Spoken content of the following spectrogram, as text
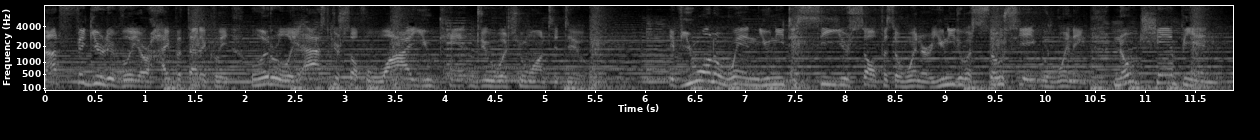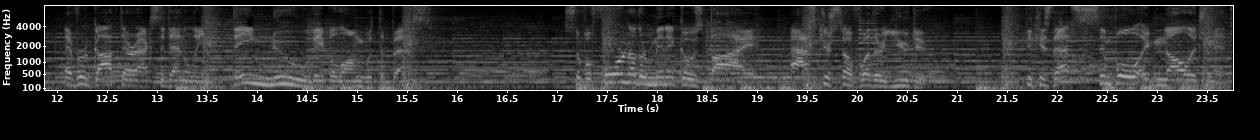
Not figuratively or hypothetically, literally ask yourself why you can't do what you want to do. If you want to win, you need to see yourself as a winner. You need to associate with winning. No champion ever got there accidentally. They knew they belonged with the best. So before another minute goes by, ask yourself whether you do because that simple acknowledgement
